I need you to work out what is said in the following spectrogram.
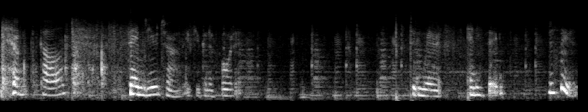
You know what it's called? Same to you, Charlie, if you can afford it. Didn't wear anything. Did you see it?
